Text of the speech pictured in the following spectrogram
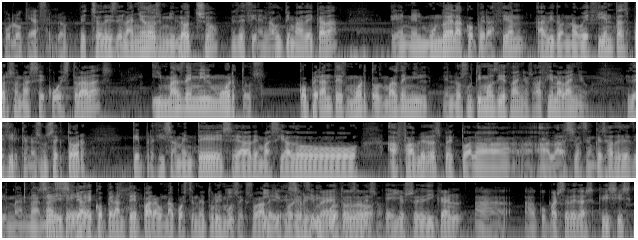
por lo que hacen, ¿no? De hecho, desde el año 2008, es decir, en la última década, en el mundo de la cooperación ha habido 900 personas secuestradas y más de 1.000 muertos. Cooperantes muertos, más de 1.000 en los últimos 10 años, a 100 al año. Es decir, que no es un sector que precisamente sea demasiado afable respecto a la, situación que se hace. Es decir, nadie sería de cooperante para una cuestión de turismo sexual. Y, por encima de todo, ellos se dedican a, ocuparse de las crisis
